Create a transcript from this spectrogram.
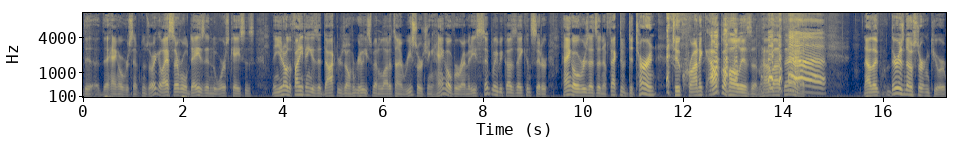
The, the hangover symptoms, or it can last several days in the worst cases. And you know, the funny thing is that doctors don't really spend a lot of time researching hangover remedies simply because they consider hangovers as an effective deterrent to chronic alcoholism. How about that? Now, the, there is no certain cure,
